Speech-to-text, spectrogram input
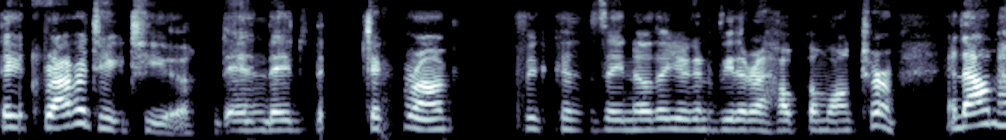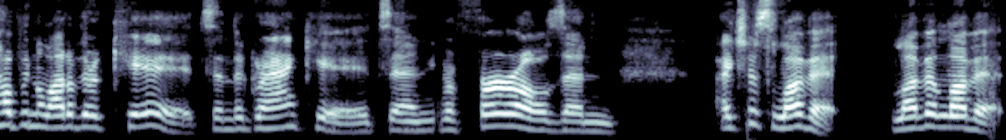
they gravitate to you and they stick around because they know that you're going to be there to help them long term. And now i'm helping a lot of their kids and the grandkids and referrals and i just love it love it love it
